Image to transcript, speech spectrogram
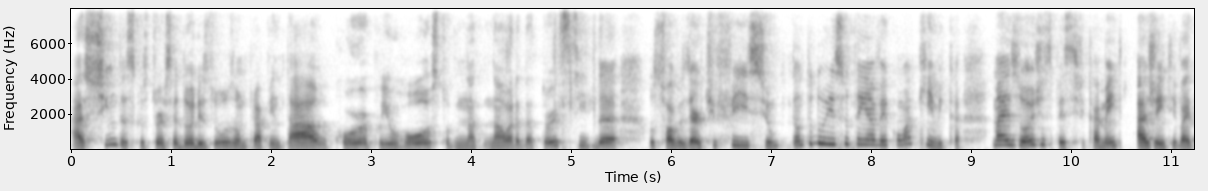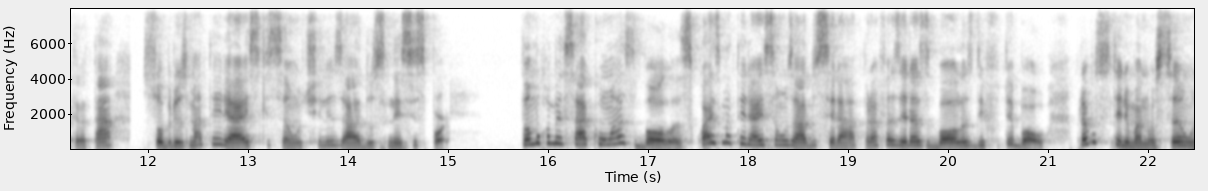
as tintas que os torcedores usam para pintar o corpo e o rosto na, na hora da torcida, os fogos de artifício. Então, tudo isso tem a ver com a química. Mas hoje, especificamente, a gente vai tratar sobre os materiais que são utilizados nesse esporte. Vamos começar com as bolas. Quais materiais são usados será para fazer as bolas de futebol? Para vocês terem uma noção,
